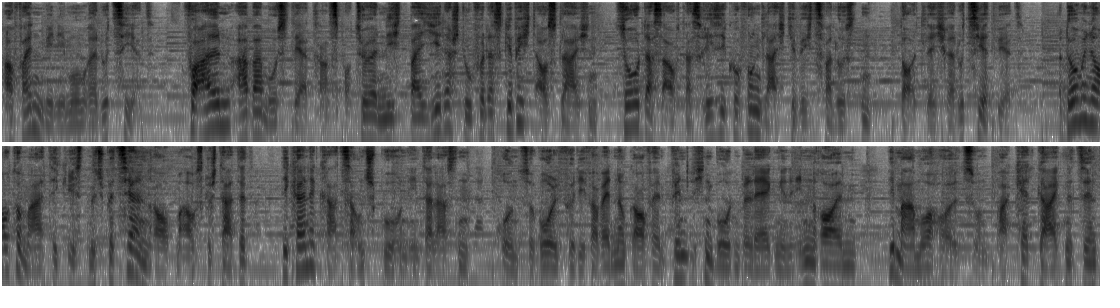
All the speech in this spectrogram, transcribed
auf ein Minimum reduziert. Vor allem aber muss der Transporteur nicht bei jeder Stufe das Gewicht ausgleichen, so dass auch das Risiko von Gleichgewichtsverlusten deutlich reduziert wird. Domino Automatik ist mit speziellen Raupen ausgestattet, die keine Kratzer und Spuren hinterlassen und sowohl für die Verwendung auf empfindlichen Bodenbelägen in Innenräumen wie Marmor, Holz und Parkett geeignet sind,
